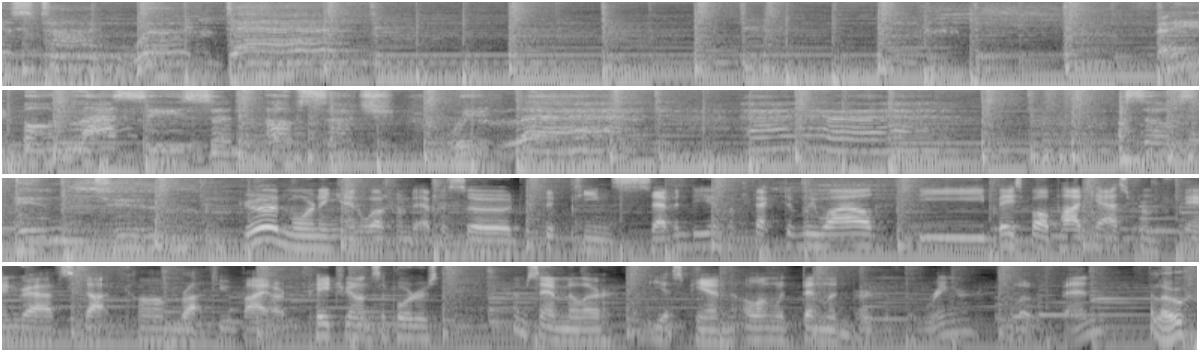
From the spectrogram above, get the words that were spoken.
this time we're dead. Fabled last season of such we've led Good morning and welcome to episode 1570 of Effectively Wild, the baseball podcast from fangraphs.com brought to you by our Patreon supporters. I'm Sam Miller, ESPN, along with Ben Lindbergh of The Ringer. Hello, Ben. Hello.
